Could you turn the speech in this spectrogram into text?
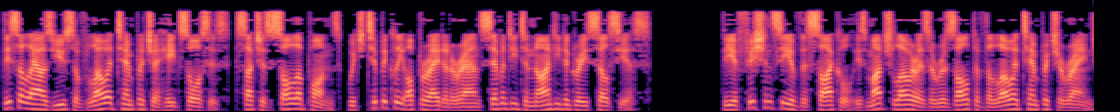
This allows use of lower temperature heat sources, such as solar ponds, which typically operate at around 70 to 90 degrees Celsius. The efficiency of the cycle is much lower as a result of the lower temperature range,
